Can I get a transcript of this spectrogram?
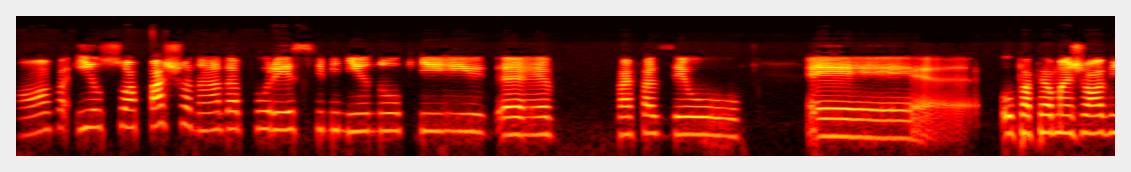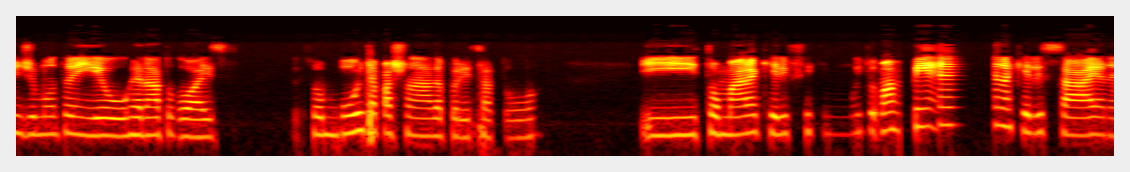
nova. E eu sou apaixonada por esse menino que é, vai fazer o, é, o papel mais jovem de Montanheu, o Renato Góes. Eu sou muito apaixonada por esse ator. E tomara que ele fique muito. Uma pena que ele saia, né?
